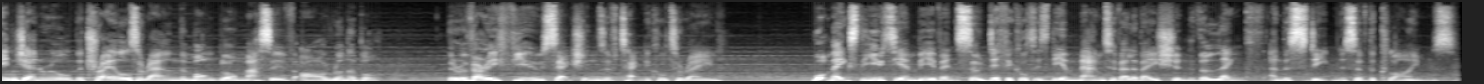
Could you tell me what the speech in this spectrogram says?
In general, the trails around the Mont Blanc Massif are runnable. There are very few sections of technical terrain. What makes the UTMB event so difficult is the amount of elevation, the length and the steepness of the climbs.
